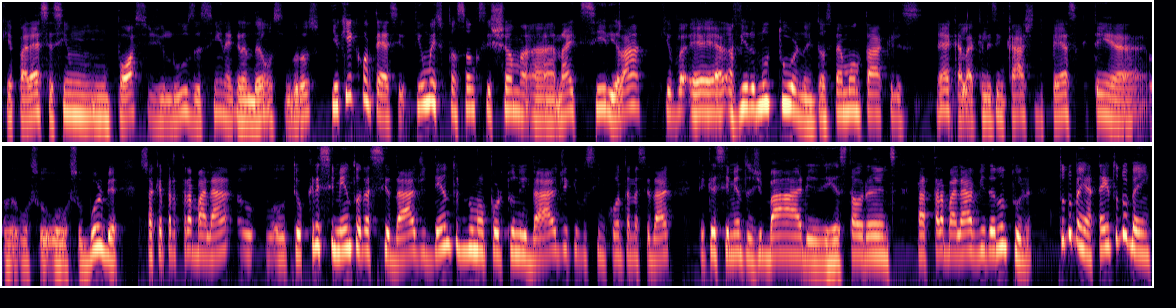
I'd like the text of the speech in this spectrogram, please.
Que parece assim um, um poste de luz, assim, né? Grandão, assim, grosso. E o que acontece? Tem uma expansão que se chama a Night City lá, que é a vida noturna. Então você vai montar aqueles, né, aquela, aqueles encaixes de peça que tem a- o, o, o subúrbia, só que é para trabalhar o, o teu crescimento da cidade dentro de uma oportunidade que você encontra na cidade, de crescimento de bares e restaurantes, para trabalhar a vida noturna. Tudo bem, até aí tudo bem.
